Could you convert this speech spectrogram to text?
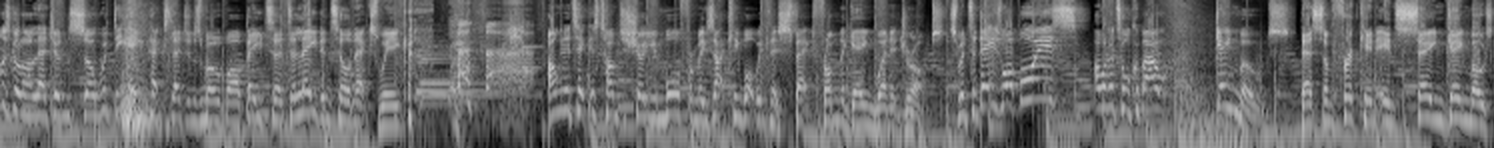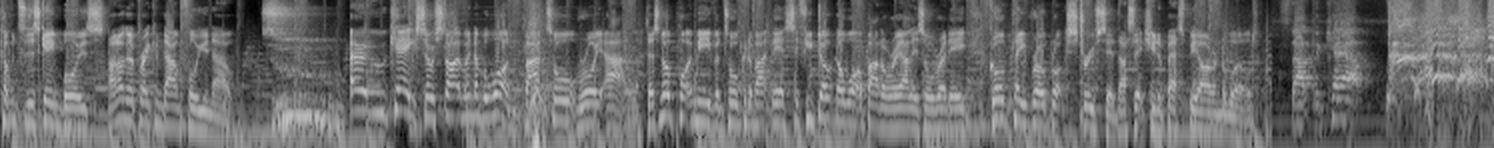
What is going on, Legends? So, with the Apex Legends mobile beta delayed until next week, I'm going to take this time to show you more from exactly what we can expect from the game when it drops. So, in today's one, boys, I want to talk about game modes. There's some freaking insane game modes coming to this game, boys, and I'm going to break them down for you now. Okay, so starting with number one, Battle Royale. There's no point in me even talking about this. If you don't know what a Battle Royale is already, go and play Roblox Strucid. That's literally the best BR in the world. Stop the cap.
